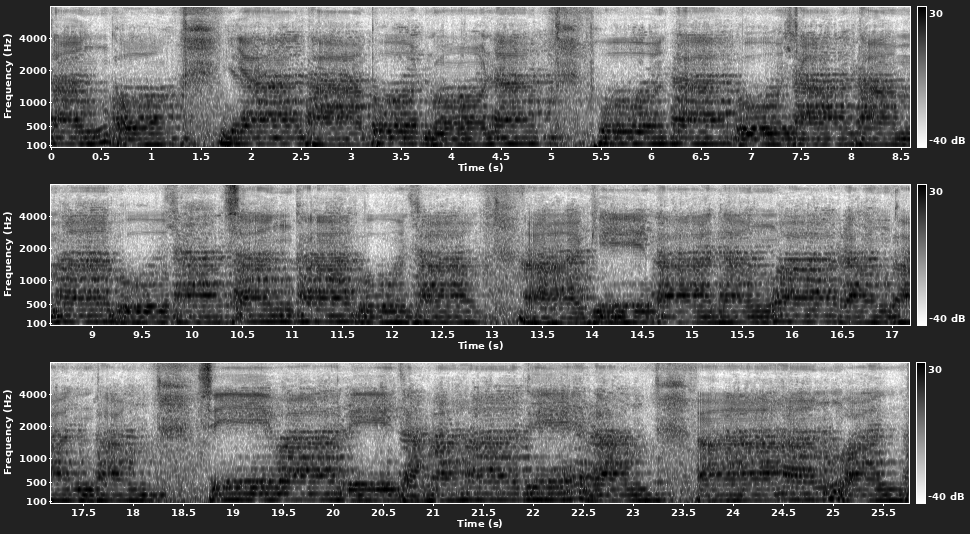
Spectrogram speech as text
สังโฆยาธาพุทโมนะ พุทธบูชาธรรมบูชา สังฆบูชาอาคีตานังวารังกันทังสีวาริจมหาเทรังอาหังวันท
